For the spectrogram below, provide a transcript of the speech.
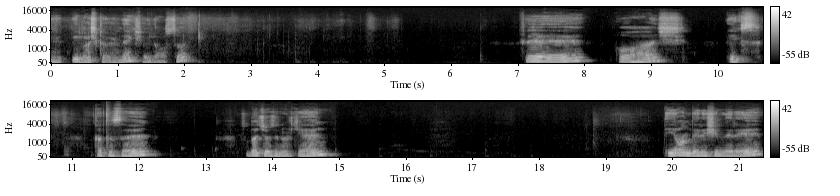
Evet, bir başka örnek şöyle olsun. Fe OH X katısı suda çözünürken iyon derişimleri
